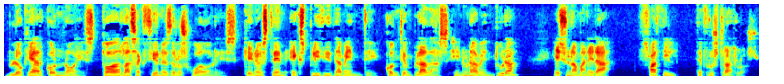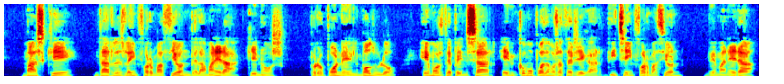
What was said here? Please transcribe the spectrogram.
Bloquear con no es todas las acciones de los jugadores que no estén explícitamente contempladas en una aventura es una manera fácil de frustrarlos más que darles la información de la manera que nos propone el módulo, hemos de pensar en cómo podemos hacer llegar dicha información de manera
